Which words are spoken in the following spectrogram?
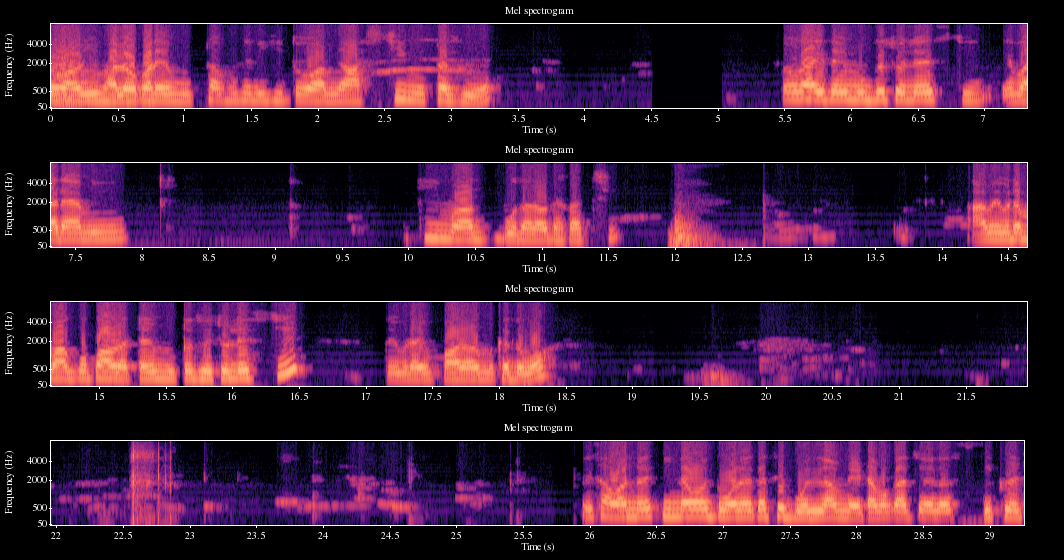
তো আমি ভালো করে মুখটা ঘুষে নিয়েছি তো আমি আসছি মুখটা ধুয়ে। তো গাইজ আমি মুখ ধুয়ে চলে এসেছি। এবারে আমি কি মাখবো দাঁড়াও দেখাচ্ছি? আমি এবারে মাখবো পাউডারটা আমি মুখটা ধুয়ে চলে এসেছি। তো এবারে আমি পাউডার মুখে দেবো। এই সাবানটা কিনলাম আমি তোমাদের কাছে বললাম না, এটা আমার কাছে হলো সিক্রেট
